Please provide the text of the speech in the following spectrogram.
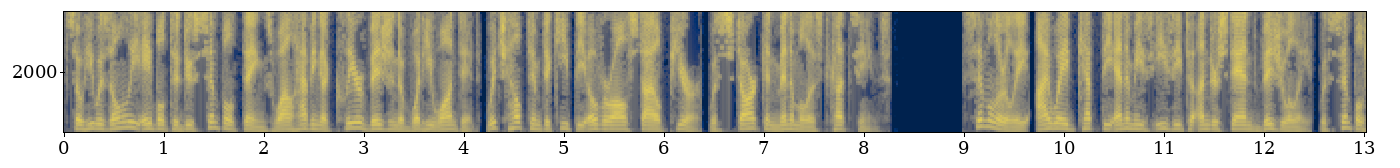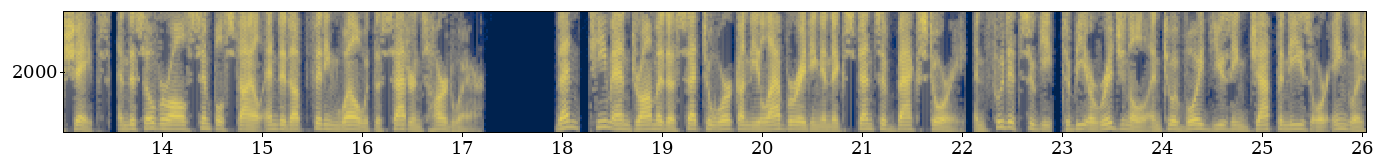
so he was only able to do simple things while having a clear vision of what he wanted, which helped him to keep the overall style pure, with stark and minimalist cutscenes. Similarly, Iwade kept the enemies easy to understand visually, with simple shapes, and this overall simple style ended up fitting well with the Saturn's hardware. Then, Team Andromeda set to work on elaborating an extensive backstory, and Futatsugi, to be original and to avoid using Japanese or English,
